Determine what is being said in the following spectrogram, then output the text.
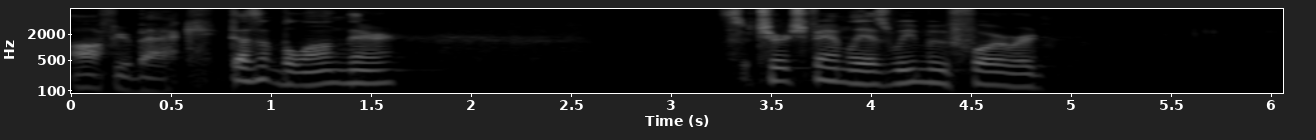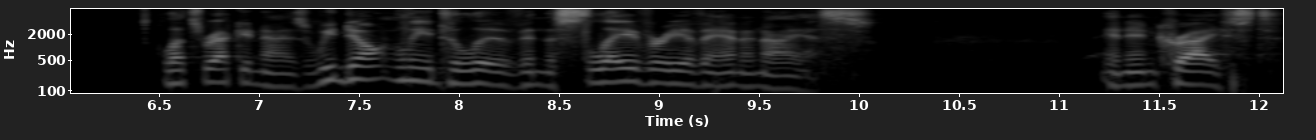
off your back. It doesn't belong there. So, church family, as we move forward, let's recognize we don't need to live in the slavery of Ananias. And in Christ,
